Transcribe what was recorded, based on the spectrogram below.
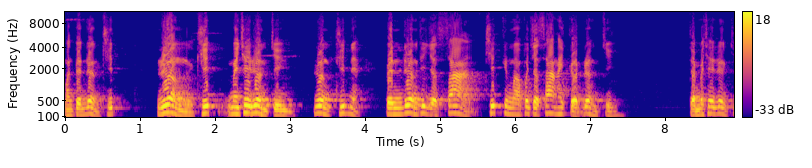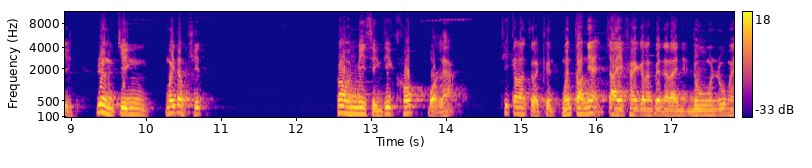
มันเป็นเรื่องคิด เรื่องคิดไม่ใช่เรื่องจริง เรื่องคิดเนี่ยเป็นเรื่องที่จะสร้างคิดขึ้นมาเพื่อจะสร้างให้เกิดเรื่องจริง แต่ไม่ใช่เรื่องจริง เรื่องจริงไม่ต้องคิด เพราะมันมีสิ่งที่ครบหมดแล้ว ที่กำลังเกิดขึ้น เหมือนตอนนี้ใจใครกำลังเป็นอะไรเนี่ย ดูมันรู้ไหม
